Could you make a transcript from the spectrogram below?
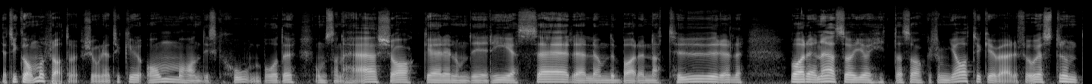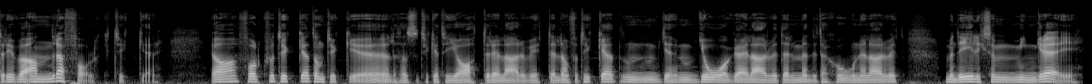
Jag tycker om att prata med personer. Jag tycker om att ha en diskussion både om sådana här saker eller om det är resor eller om det bara är natur eller vad det än är så har jag hittat saker som jag tycker är värdefulla och jag struntar i vad andra folk tycker. Ja, folk får tycka att de tycker, eller alltså tycka teater är larvigt eller de får tycka att yoga är larvigt eller meditation är larvigt. Men det är liksom min grej.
